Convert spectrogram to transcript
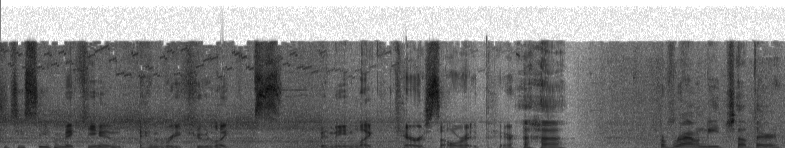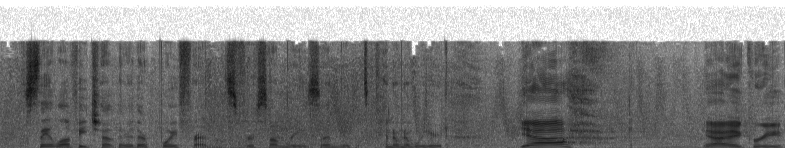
Did you see Mickey and, and Riku like spinning like a carousel right there? Uh-huh. Around each other. Because they love each other. They're boyfriends for some reason. It's kind of weird. Yeah. Yeah, I agree.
